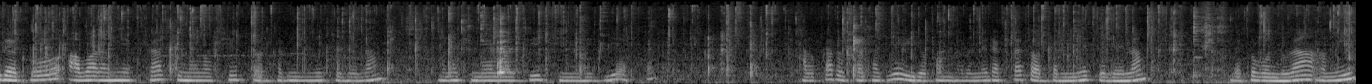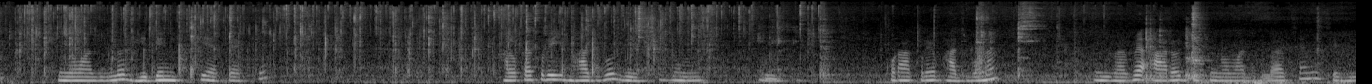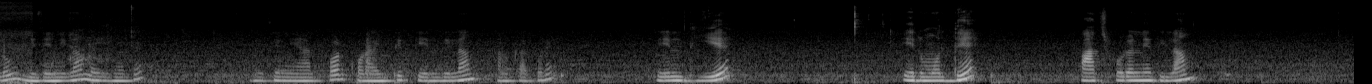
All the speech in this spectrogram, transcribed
দেখো, আবার আমি একটা চুনো মাছের তরকারি নিয়ে চলে এলাম। মানে চুনো মাছ দিয়ে ঝিঙে দিয়ে একটা হালকা রসা থাকবে, এইরকম ধরনের একটা তরকারি নিয়ে চলে এলাম। দেখো বন্ধুরা, আমি চুনো মাছগুলো ভেজে নিচ্ছি একে একে। হালকা করেই ভাজবো, বেশি কড়া করে ভাজবো না। এইভাবে আরও যে চুনো মাছগুলো আছে, আমি সেগুলোও ভেজে নিলাম এইভাবে। ভেজে নেওয়ার পর কড়াইতে তেল দিলাম, হালকা করে। তেল দিয়ে এর মধ্যে পাঁচ ফোড়নে দিলাম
